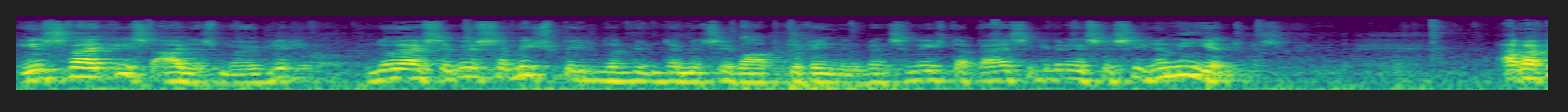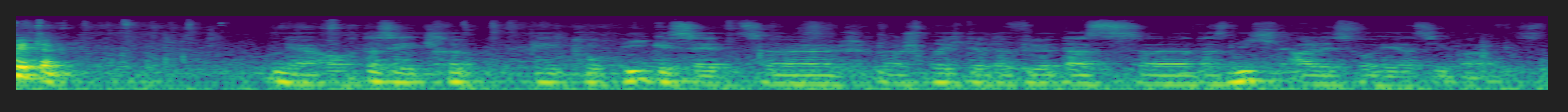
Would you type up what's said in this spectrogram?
Insoweit ist alles möglich, nur Sie müssen mitspielen, damit, damit Sie überhaupt gewinnen. Wenn Sie nicht dabei sind, gewinnen Sie sicher nie etwas. Aber bitte. Ja, auch das Entropiegesetz äh, spricht ja dafür, dass, äh, dass nicht alles vorhersehbar ist.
